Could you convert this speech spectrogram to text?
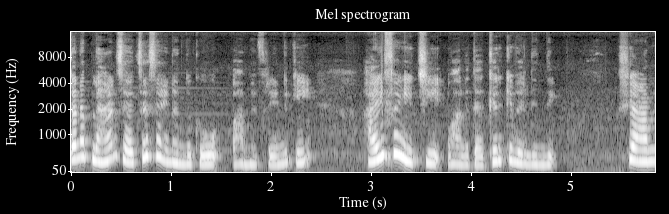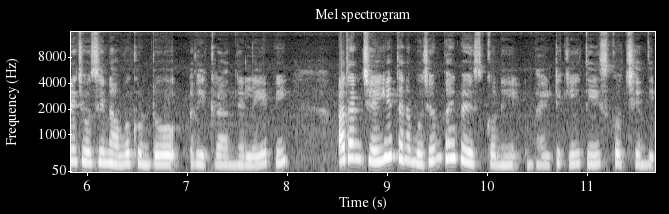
తన ప్లాన్ సక్సెస్ అయినందుకు ఆమె ఫ్రెండ్కి హైఫై ఇచ్చి వాళ్ళ దగ్గరికి వెళ్ళింది. శ్యామ్ని చూసి నవ్వుకుంటూ విక్రాంత్ని లేపి అతని చెయ్యి తన భుజంపై వేసుకొని బయటికి తీసుకొచ్చింది.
